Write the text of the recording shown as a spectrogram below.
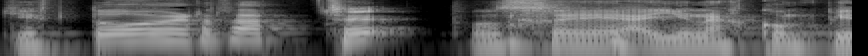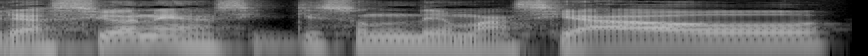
Que es todo verdad. Entonces hay unas conspiraciones así que son demasiado...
